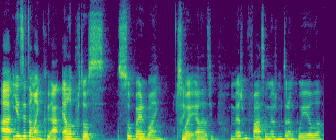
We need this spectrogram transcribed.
Ah, ia dizer também que ah, ela portou-se super bem. Sim. Foi ela, tipo, mesmo fácil, mesmo tranquila.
